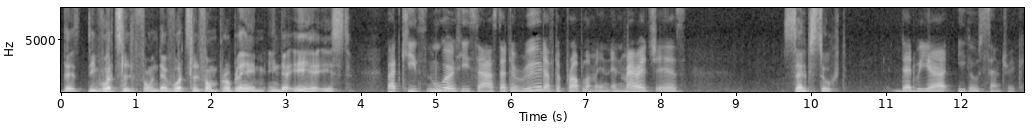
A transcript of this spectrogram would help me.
dass die Wurzel von der Wurzel vom Problem in der Ehe ist, but Keith Moore, he says that the root of the problem in, in marriage is Selbstsucht, that we are egocentric.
